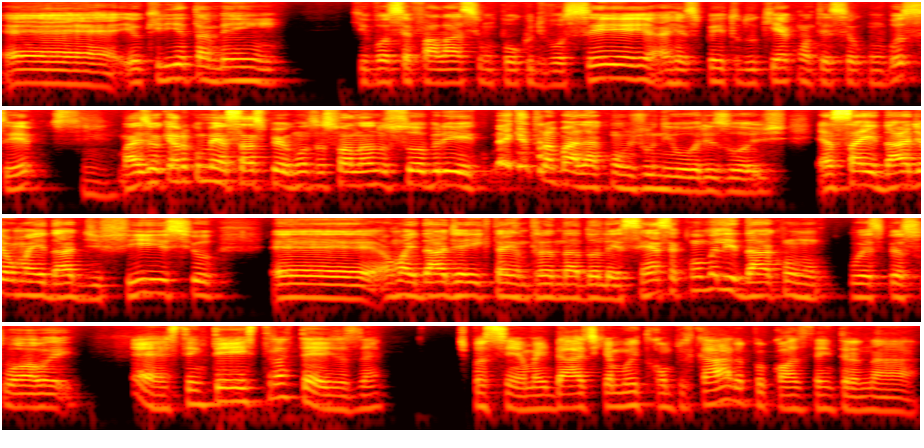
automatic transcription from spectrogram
É, eu queria também que você falasse um pouco de você, a respeito do que aconteceu com você. Sim. Mas eu quero começar as perguntas falando sobre como é que é trabalhar com juniores hoje. Essa idade é uma idade difícil, é uma idade aí que está entrando na adolescência. Como lidar com, com esse pessoal aí? É, você tem que ter estratégias, né? Tipo assim, é uma idade que é muito complicada por causa de estar tá entrando na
